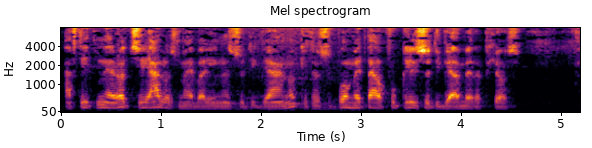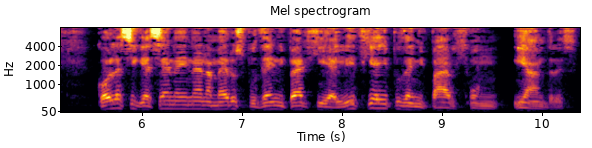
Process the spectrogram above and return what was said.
Αυτή την ερώτηση άλλος με έβαλε να σου την κάνω και θα σου πω μετά αφού κλείσω την κάμερα ποιος. Κόλαση για σένα είναι ένα μέρος που δεν υπάρχει η αλήθεια ή που δεν υπάρχουν οι άντρες;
